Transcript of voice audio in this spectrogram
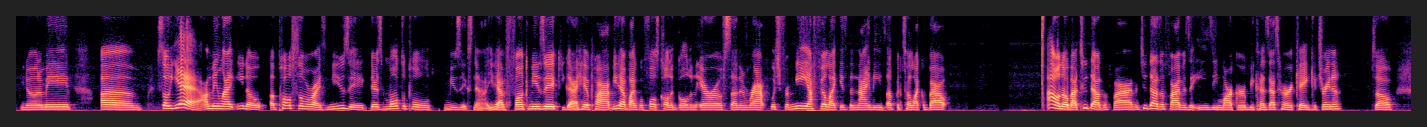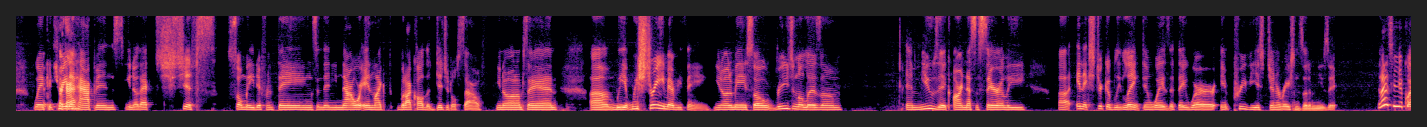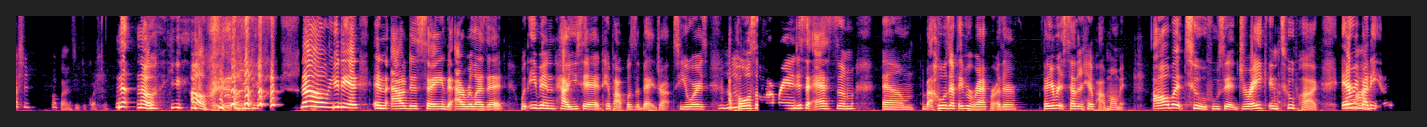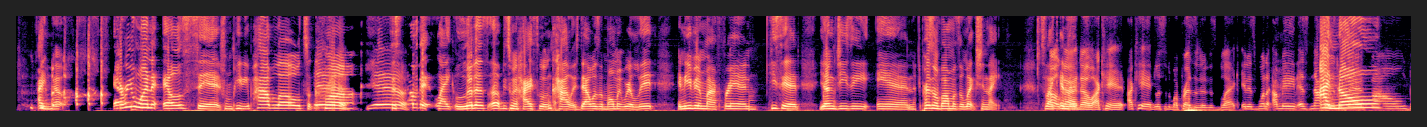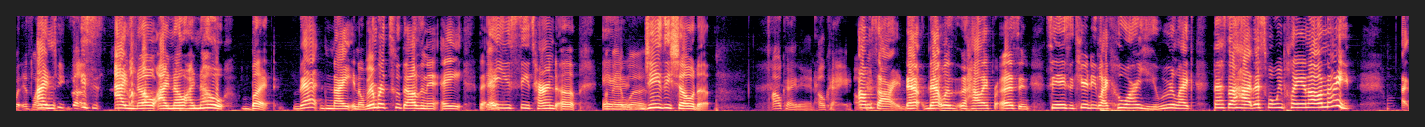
You know what I mean? Um, so yeah, I mean, like, you know, a post civil rights music, there's multiple musics now. You have funk music, you got hip hop, you have like what folks call the golden era of southern rap, which for me, I feel like is the 90s up until like about I don't know about 2005. And 2005 is an easy marker because that's Hurricane Katrina. So when Katrina okay. happens, you know, that shifts so many different things. And then you, now we're in like what I call the digital South. You know what I'm saying? Um, we we stream everything. You know what I mean? So regionalism and music aren't necessarily uh, inextricably linked in ways that they were in previous generations of the music. Did I answer your question? Hope I answered your question. No, no. oh, no, you did. And I'm just saying that I realized that with even how you said hip hop was the backdrop to yours, mm-hmm. I posed some of my friends just to ask them um, about who was their favorite rapper or their favorite Southern hip hop moment. All but two who said Drake and Tupac. Oh, Everybody, oh I know. Everyone else said from PD Pablo to yeah, Crunk, yeah, to stuff that like lit us up between high school and college. That was a moment we're lit. And even my friend, he said Young Jeezy and President Obama's election night. It's like, oh God, the, no, I can't. I can't listen to my president is black. It is one. I mean, it's not. I know, song, but it's like I. It's. I know. I know. I know. But that night in November 2008, the yes. AUC turned up and Jeezy showed up. Okay then. Okay, okay. I'm sorry. That that was the highlight for us and seeing security like, who are you? We were like, that's the high. That's what we playing all night.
